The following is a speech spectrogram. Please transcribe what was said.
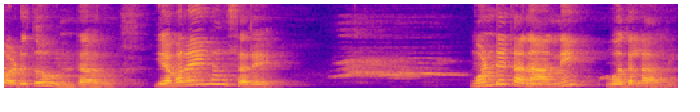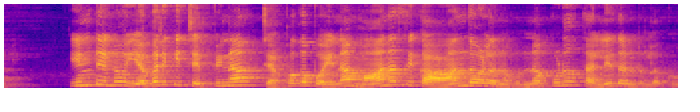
పడుతూ ఉంటారు. ఎవరైనా సరే మొండితనాన్ని వదలాలి. ఇంటిలో ఎవరికి చెప్పినా చెప్పకపోయినా మానసిక ఆందోళన ఉన్నప్పుడు తల్లిదండ్రులకు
